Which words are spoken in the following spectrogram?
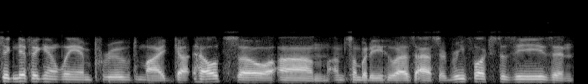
significantly improved my gut health. So um, I'm somebody who has acid reflux disease and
